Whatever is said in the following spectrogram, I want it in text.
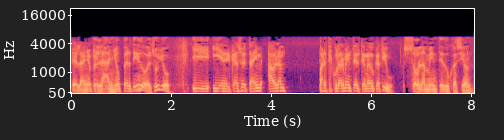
El año perdido. El año perdido, el suyo. Y, y en el caso de Time hablan particularmente del tema educativo. Solamente educación.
